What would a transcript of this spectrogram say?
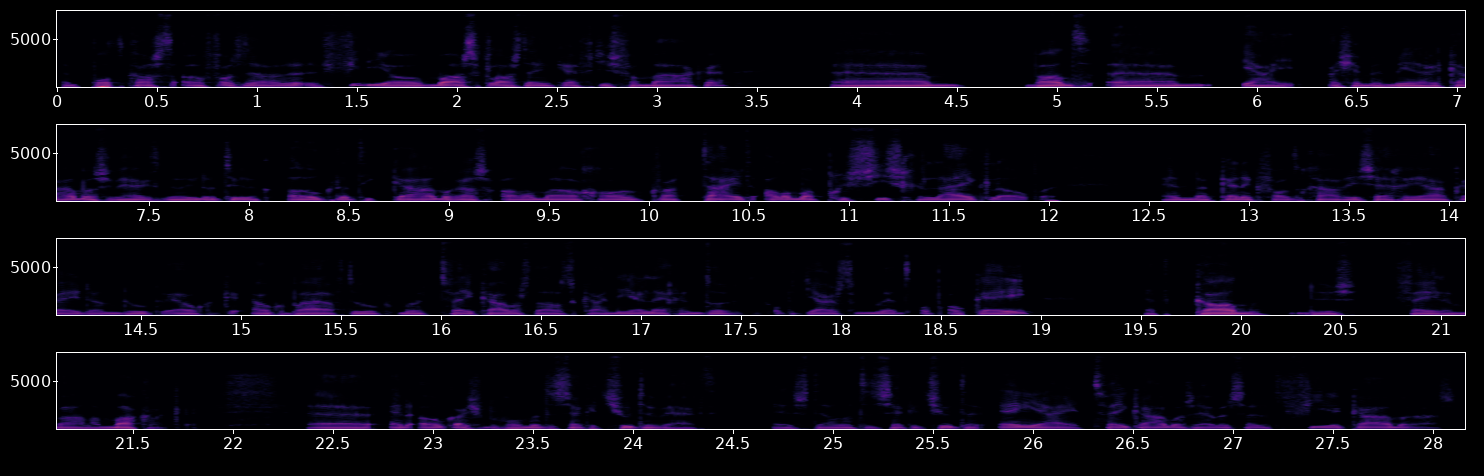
een podcast of, of een video masterclass denk ik eventjes van maken. Um, want um, ja, als je met meerdere camera's werkt, wil je natuurlijk ook dat die camera's allemaal gewoon qua tijd allemaal precies gelijk lopen. En dan ken ik fotografen die zeggen, ja oké, dan doe ik elke, elke bruiloft doe ik mijn twee camera's naast elkaar neerleggen en druk ik op het juiste moment op oké. Het kan dus vele malen makkelijker. Uh, en ook als je bijvoorbeeld met een second shooter werkt. En stel dat de second shooter en jij twee camera's hebben, zijn het vier camera's.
